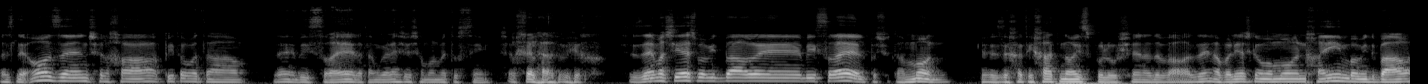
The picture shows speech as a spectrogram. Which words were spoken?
אז לאוזן שלך, פתאום אתה, זה, בישראל, אתה מגלה שיש המון מטוסים של חיל האוויר. שזה מה שיש במדבר uh, בישראל, פשוט המון. וזה חתיכת noise pollution הדבר הזה, אבל יש גם המון חיים במדבר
